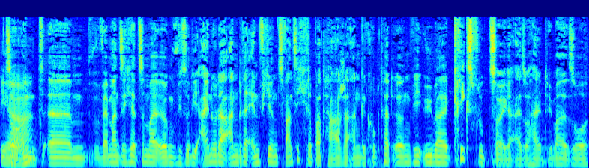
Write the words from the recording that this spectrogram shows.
Ja, So, und ähm, wenn man sich jetzt mal irgendwie so die ein oder andere N24-Reportage angeguckt hat, irgendwie über Kriegsflugzeuge, also halt über so.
